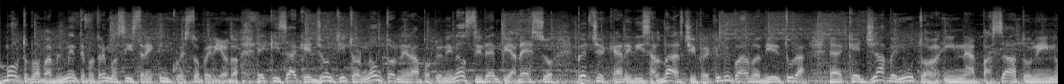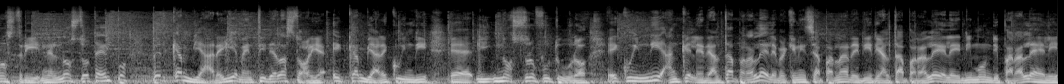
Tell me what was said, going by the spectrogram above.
molto probabilmente potremmo assistere in questo periodo. E chissà che John Titor non tornerà proprio nei nostri tempi adesso per cercare di salvarci perché lui parla addirittura eh, che è già venuto in passato nostri, nel nostro tempo per cambiare gli eventi della storia e cambiare quindi eh, il nostro futuro. E quindi anche le realtà parallele perché inizia a parlare di realtà parallele, di mondi paralleli,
